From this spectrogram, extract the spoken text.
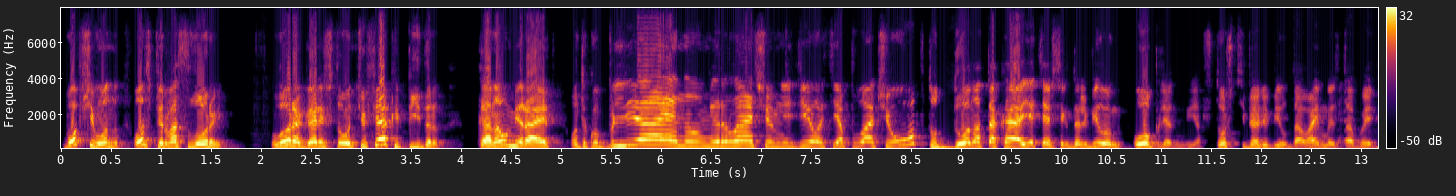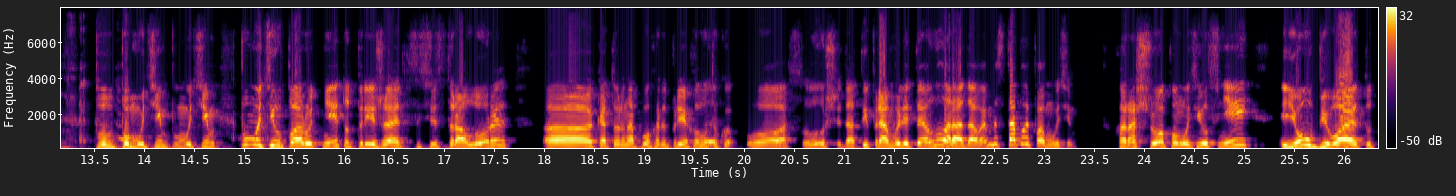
В общем, он, он сперва с Лорой. Лора говорит, что он тюфяк и пидор. Когда она умирает, он такой, бля, она умерла, что мне делать? Я плачу, оп, тут Дона такая, я тебя всегда любил. Он, о, блин, я что ж тебя любил, давай мы с тобой помутим, помутим. Помутил пару дней, тут приезжает сестра Лоры, э, которая на похороны приехала, он такой, о, слушай, да ты прям вылитая Лора, а давай мы с тобой помутим. Хорошо, помутил с ней, ее убивают тут.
